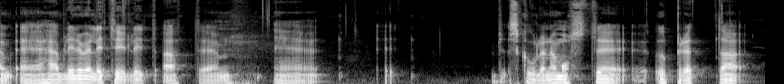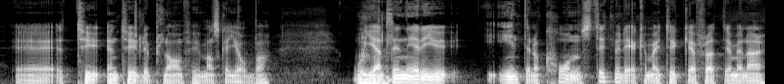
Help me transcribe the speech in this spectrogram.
eh, här blir det väldigt tydligt att eh, eh, skolorna måste upprätta eh, ty en tydlig plan för hur man ska jobba. Och Mm. egentligen är det ju inte något konstigt med det kan man ju tycka. För att jag menar,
